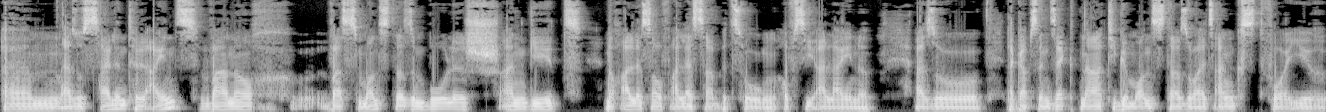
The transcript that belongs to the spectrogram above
Ähm, also Silent Hill 1 war noch, was Monster symbolisch angeht, noch alles auf Alessa bezogen, auf sie alleine. Also da gab es insektenartige Monster, so als Angst vor ihr,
